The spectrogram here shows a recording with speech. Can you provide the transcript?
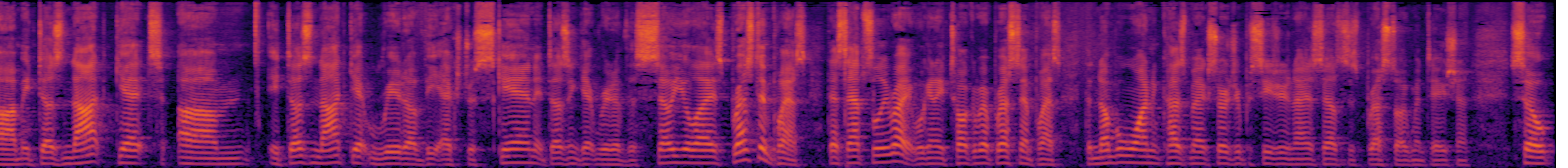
Um, it does not get um, it does not get rid of the extra skin. It doesn't get rid of the cellulite. Breast implants. That's absolutely right. We're going to talk about breast implants. The number one cosmetic surgery procedure in the United States is breast augmentation. So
